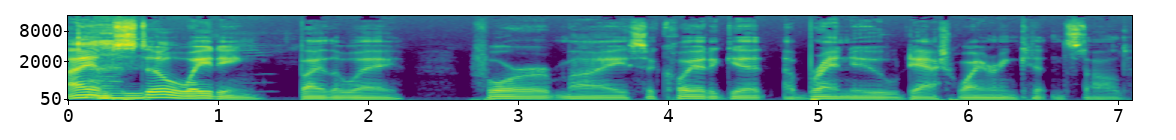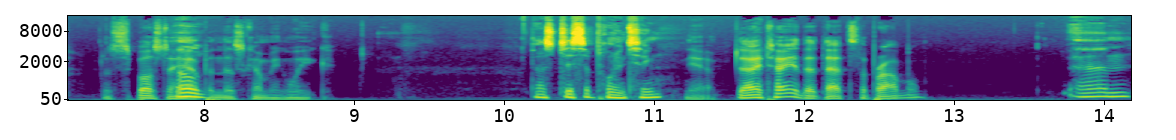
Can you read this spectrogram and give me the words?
I am Um, still waiting, by the way, for my Sequoia to get a brand new dash wiring kit installed. It's supposed to Oh. happen this coming week. that's disappointing. Yeah. Did I tell you that that's the problem? Um,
